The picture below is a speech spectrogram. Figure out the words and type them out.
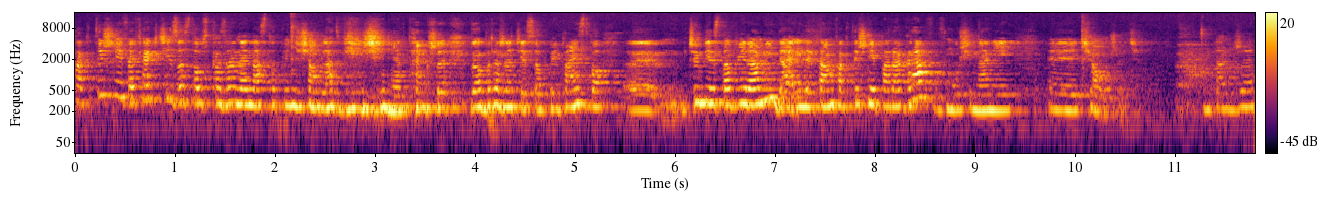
faktycznie w efekcie został skazany na 150 lat więzienia. Także wyobrażacie sobie Państwo, e, czym jest ta piramida, ile tam faktycznie paragrafów musi na niej ciążyć. Także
